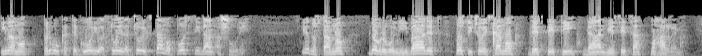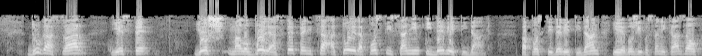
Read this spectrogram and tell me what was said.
Imamo prvu kategoriju, a to je da čovjek samo posti dan Ašuri. Jednostavno, dobrovoljni ibadet, posti čovjek samo deseti dan mjeseca Muharrema. Druga stvar jeste još malo bolja stepenica, a to je da posti sa njim i deveti dan. Pa posti deveti dan, jer je Boži poslanik kazao,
